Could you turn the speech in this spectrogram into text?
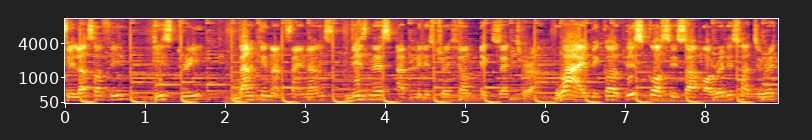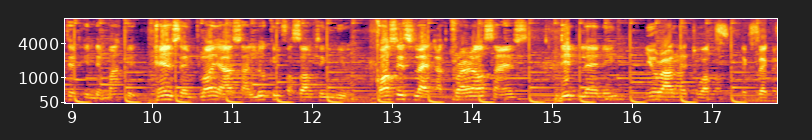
philosophy, history, banking and finance, business administration, etc. Why? Because these courses are already saturated in the market. Hence, employers are looking for something new. Courses like actuarial science, deep learning, neural networks, etc.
